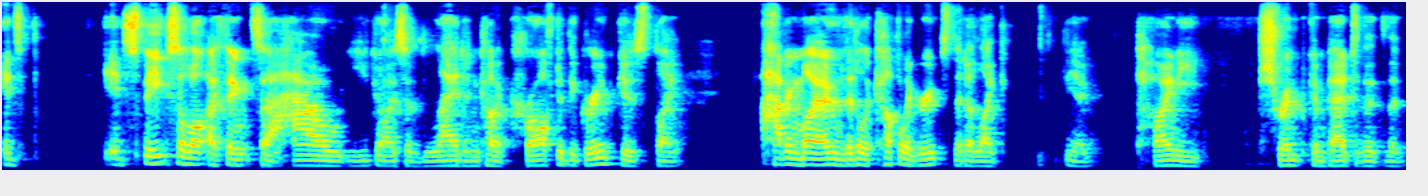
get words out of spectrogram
it's, it speaks a lot, I think, to how you guys have led and kind of crafted the group because like having my own little couple of groups that are like, you know, tiny shrimp compared to the, the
